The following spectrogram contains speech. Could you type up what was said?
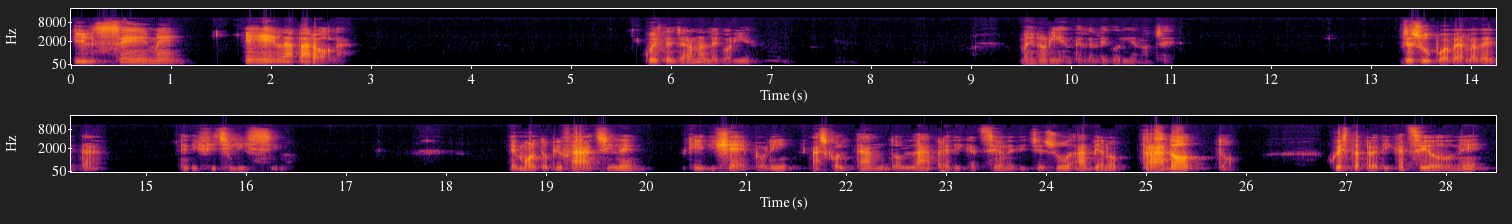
Il seme e la parola. Questa è già un'allegoria. Ma in Oriente l'allegoria non c'è. Gesù può averla detta? È difficilissimo. È molto più facile che i discepoli, ascoltando la predicazione di Gesù, abbiano tradotto questa predicazione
